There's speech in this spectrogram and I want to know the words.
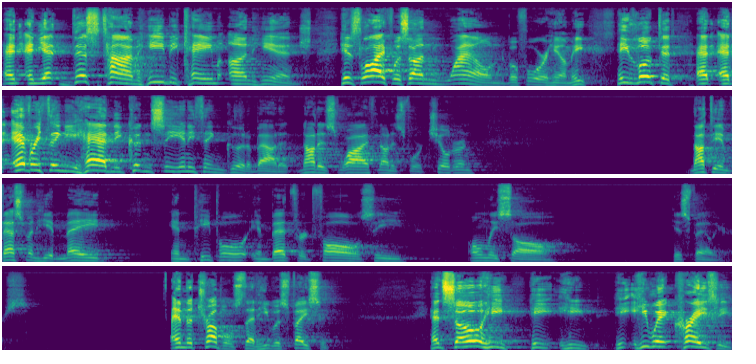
and, and yet, this time, he became unhinged. His life was unwound before him. He, he looked at, at, at everything he had and he couldn't see anything good about it. Not his wife, not his four children, not the investment he had made in people in Bedford Falls. He only saw his failures and the troubles that he was facing. And so he, he, he, he, he went crazy.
